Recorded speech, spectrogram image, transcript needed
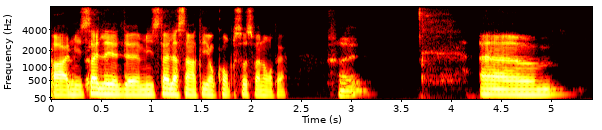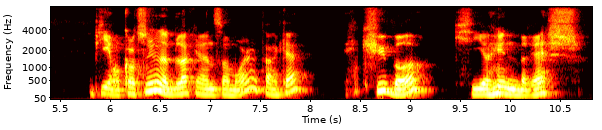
Ah, le, ministère, de- le ministère de la Santé, ils ont compris ça, ça fait longtemps. Ouais. Euh, puis on continue notre bloc ransomware, tant qu'à. Cuba, qui a eu une brèche,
